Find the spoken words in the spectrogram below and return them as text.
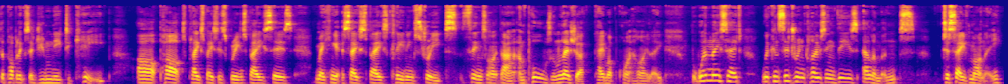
the public said you need to keep are parks, play spaces, green spaces, making it a safe space, cleaning streets, things like that. And pools and leisure came up quite highly. But when they said we're considering closing these elements to save money,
